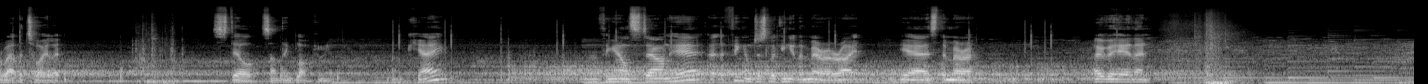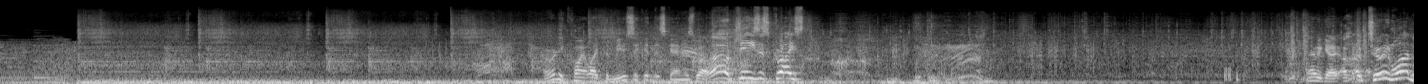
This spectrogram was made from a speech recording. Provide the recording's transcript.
What about the toilet? Still something blocking it. Okay. Nothing else down here? Uh, I think I'm just looking at the mirror, right? Yeah, it's the mirror. Over here, then. I really quite like the music in this game as well. Oh, Jesus Christ! There we go. Oh, oh, two in one!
